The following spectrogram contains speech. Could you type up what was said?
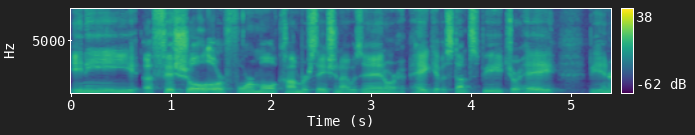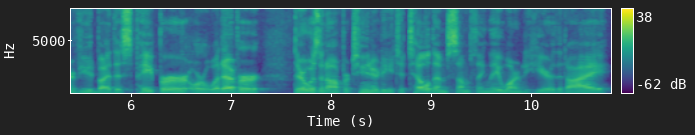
any official or formal conversation I was in, or hey, give a stump speech, or hey, be interviewed by this paper, or whatever, there was an opportunity to tell them something they wanted to hear that I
